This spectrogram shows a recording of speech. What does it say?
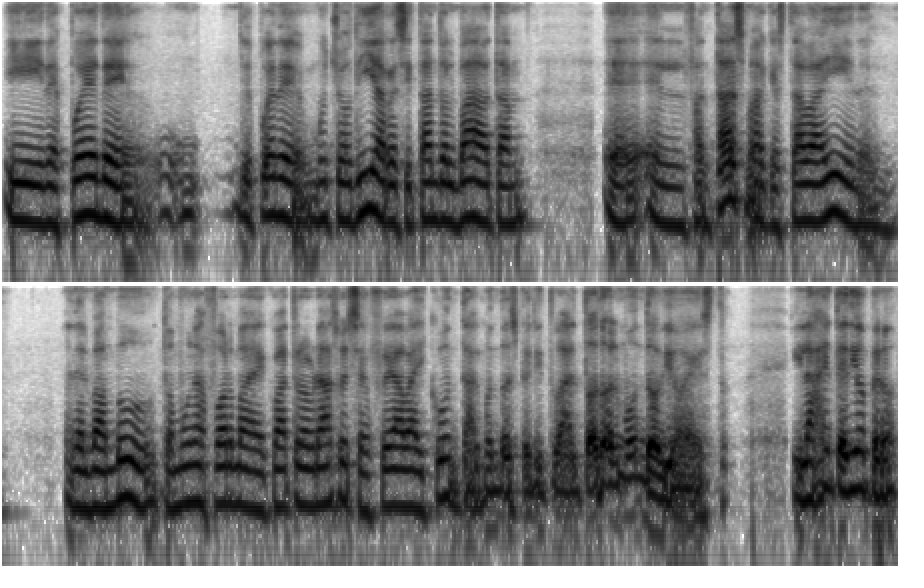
Y después de, después de muchos días recitando el Bhavatam, eh, el fantasma que estaba ahí en el, en el bambú tomó una forma de cuatro brazos y se fue a Vaikunta, al mundo espiritual. Todo el mundo vio esto. Y la gente dijo, pero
